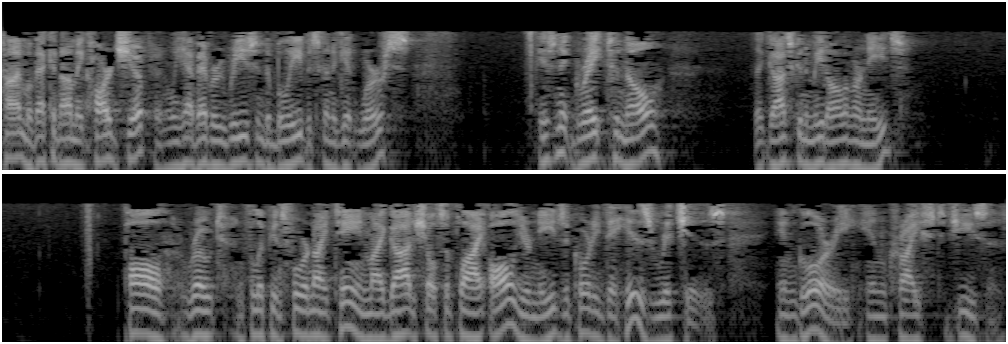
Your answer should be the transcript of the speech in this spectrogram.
time of economic hardship, and we have every reason to believe it's going to get worse. Isn't it great to know that God's going to meet all of our needs? Paul wrote in Philippians 4:19, "My God shall supply all your needs according to his riches in glory in Christ Jesus.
